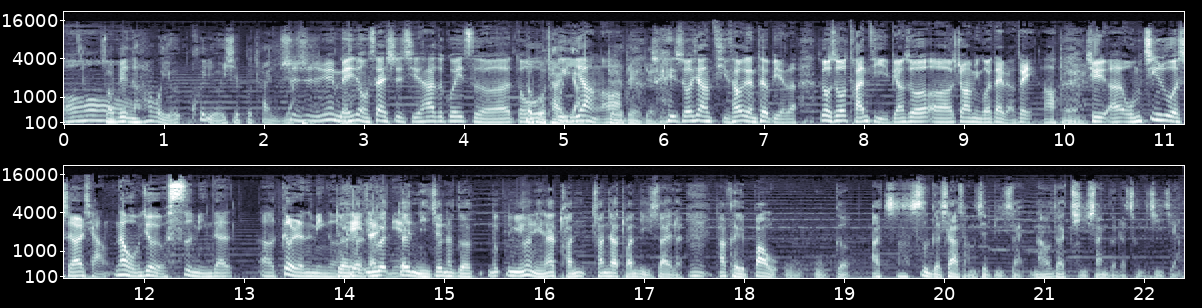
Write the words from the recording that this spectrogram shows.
哦，所以变成它会有会有一些不太一样，是是，因为每一种赛事其他的规则都不太一样啊，对对对。所以说像体操有点特别了，如果说团体，比方说呃中华民国代表队啊，对去呃我们进入了十二强，那我们就有四名的呃个人的名额可以在里面。对，你就那个，因为你在团参加团体赛的，嗯，他可以报五五个啊，四个下场去比赛，然后再起三个的成绩这样。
